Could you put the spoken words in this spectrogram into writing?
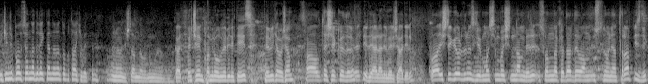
İkinci pozisyonda direkten dönen topu takip ettim. Önüme düştü. Onu da vurdum. Gol oldu. Cem Pamiroğlu ile birlikteyiz. Tebrikler hocam. Sağ ol, teşekkür ederim. Evet, bir değerlendirme rica edelim. Valla işte gördüğünüz gibi maçın başından beri sonuna kadar devamlı üstün oynayan taraf bizdik.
